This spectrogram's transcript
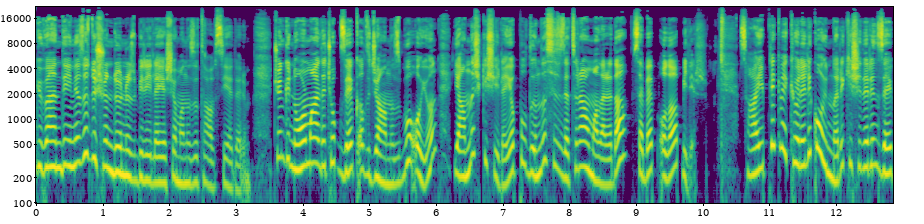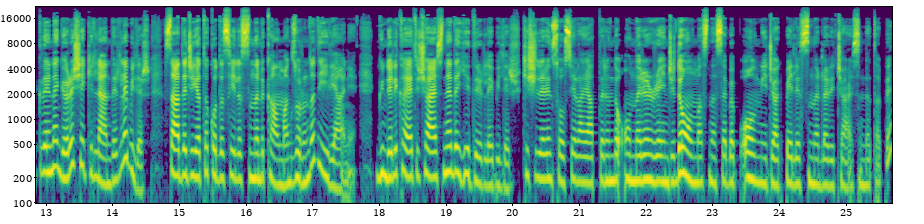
güvendiğinizi düşündüğünüz biriyle yaşamanızı tavsiye ederim. Çünkü normalde çok zevk alacağınız bu oyun yanlış kişiyle yapıldığında sizde travmalara da sebep olabilir. Sahiplik ve kölelik oyunları kişilerin zevklerine göre şekillendirilebilir. Sadece yatak odasıyla sınırlı kalmak zorunda değil yani. Gündelik hayat içerisine de yedirilebilir. Kişilerin sosyal hayatlarında onların rencide olmasına sebep olmayacak belli sınırlar içerisinde tabii.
